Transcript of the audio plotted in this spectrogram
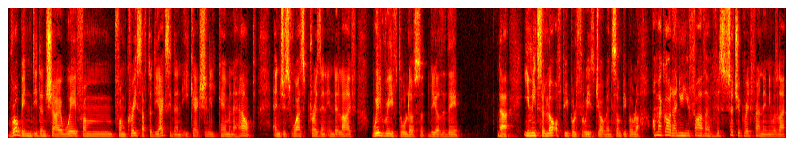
Robin didn't shy away from from Chris after the accident. He actually came and helped and just was present in their life. Will Reeve told us the other day that he meets a lot of people through his job, and some people are like, "Oh my God, I knew your father was such a great friend," and he was like,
